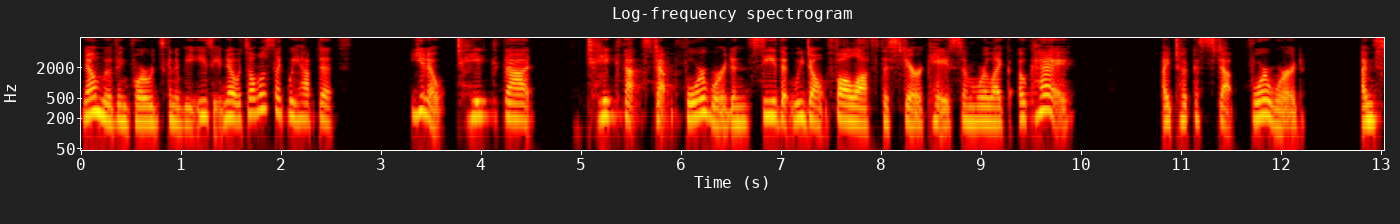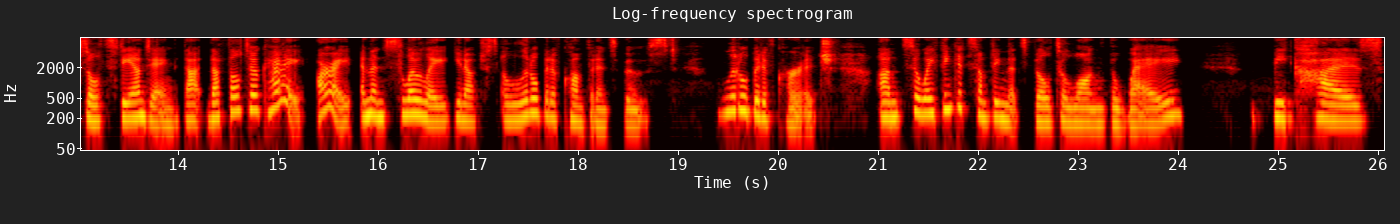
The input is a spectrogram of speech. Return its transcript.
now moving forward is going to be easy no it's almost like we have to you know take that take that step forward and see that we don't fall off the staircase and we're like okay i took a step forward. I'm still standing. That that felt okay. All right. And then slowly you know just a little bit of confidence boost a little bit of courage. Um, so I think it's something that's built along the way because,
